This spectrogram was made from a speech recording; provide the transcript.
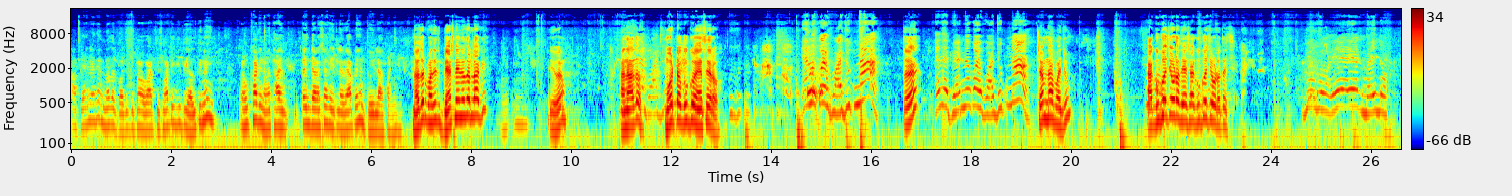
આ પહેને છે ને નજર પડી હતી પાવ વારથી સોટી ગઈ હતી હલતી નહીં. પણ ઉખાડીને હવે થાય ત્રણ દાડા સાથે એટલે હવે આપણે છે ને ધોઈ નાખવાની નજર બાંધી ભેંસ નહીં નજર લાગે? એવું એમ? અને આ તો મોટો ગુગ્ગો હેસેરો. એને કોઈ વાજુક ના. તો હે? એને ભેરને કોઈ વાજુક ના. ચમ ના બાજુ આ ગુગ્ગો ચેવડો થયો છે આ ગુગો ચેવડો થાય છે બીજો એક મહિનો આ, થાય ને એવું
